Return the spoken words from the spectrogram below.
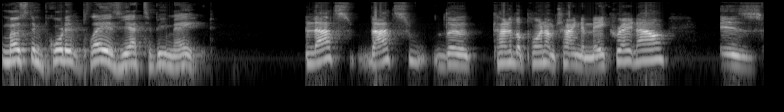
most important play is yet to be made? And that's that's the kind of the point I'm trying to make right now is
